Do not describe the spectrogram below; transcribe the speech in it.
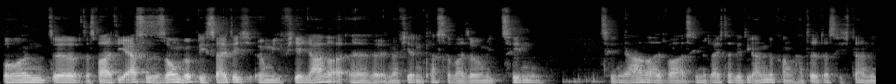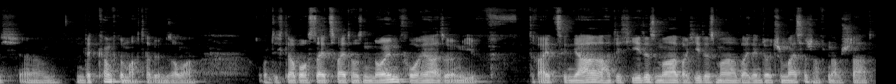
und äh, das war die erste Saison wirklich, seit ich irgendwie vier Jahre äh, in der vierten Klasse war, also irgendwie zehn, zehn Jahre alt war, als ich mit Leichtathletik angefangen hatte, dass ich da nicht ähm, einen Wettkampf gemacht habe im Sommer. Und ich glaube auch seit 2009 vorher, also irgendwie 13 Jahre, hatte ich jedes Mal, war ich jedes Mal bei den deutschen Meisterschaften am Start,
